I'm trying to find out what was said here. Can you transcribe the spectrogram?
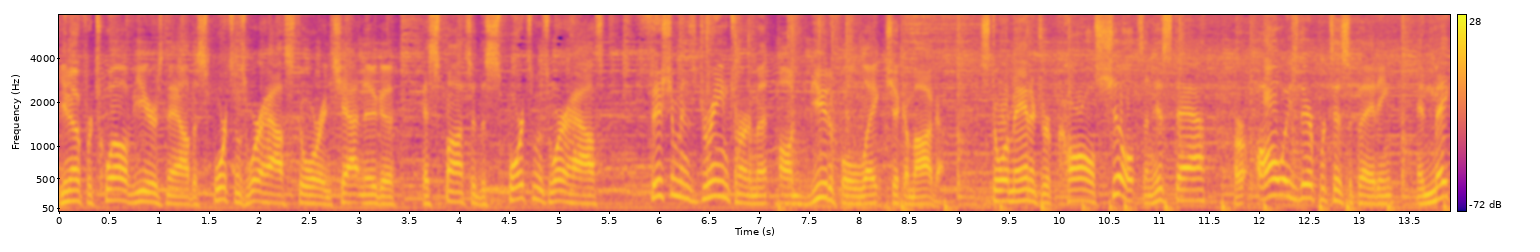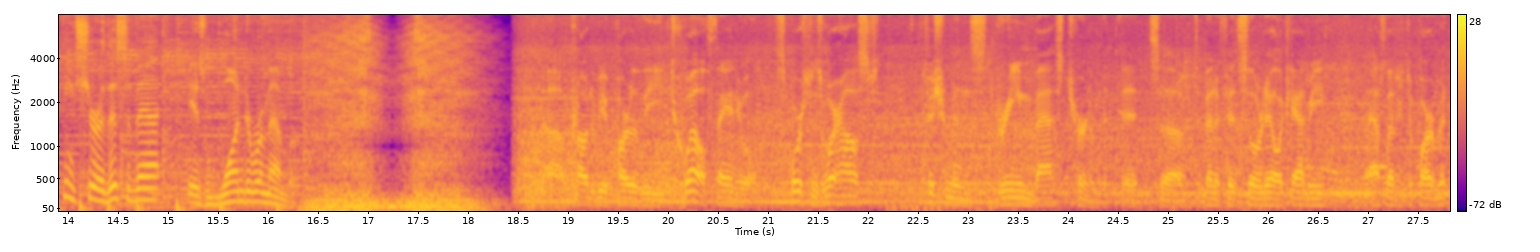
You know, for 12 years now, the Sportsman's Warehouse store in Chattanooga has sponsored the Sportsman's Warehouse Fisherman's Dream Tournament on beautiful Lake Chickamauga. Store manager Carl Schultz and his staff are always there participating and making sure this event is one to remember. To be a part of the 12th annual Sportsman's Warehouse Fisherman's Dream Bass Tournament. It's uh, to benefit Silverdale Academy Athletic Department.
